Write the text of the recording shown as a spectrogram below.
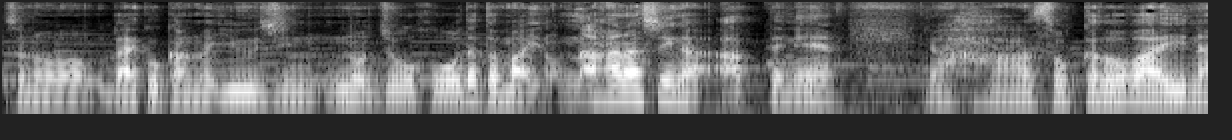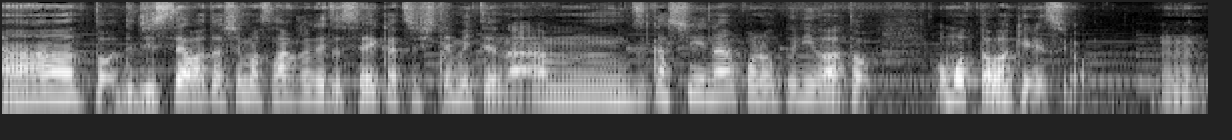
その、外交官の友人の情報だと、まあ、いろんな話があってね、ああ、そっか、ドバイなと。で、実際私も3ヶ月生活してみてな、難しいな、この国は、と思ったわけですよ。うん。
